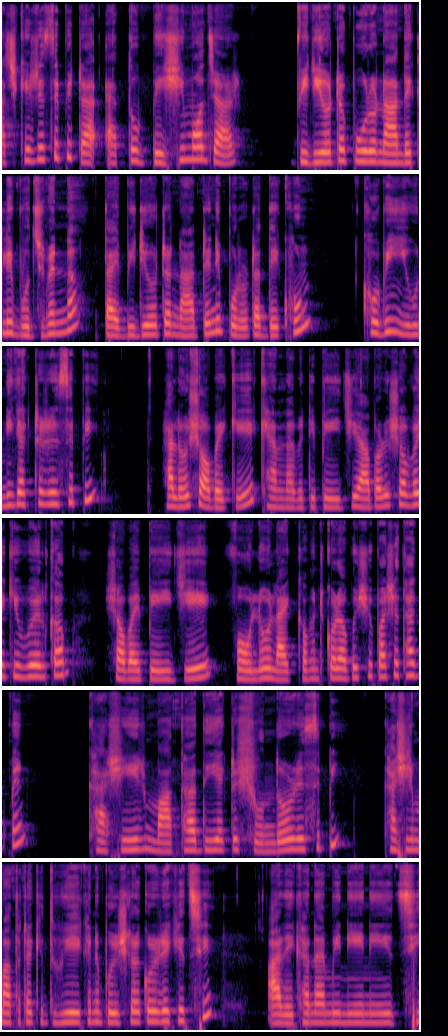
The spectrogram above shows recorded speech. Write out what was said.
আজকের রেসিপিটা এত বেশি মজার। ভিডিওটা পুরো না দেখলে বুঝবেন না, তাই ভিডিওটা না টেনে পুরোটা দেখুন। খুবই ইউনিক একটা রেসিপি হ্যালো সবাইকে, খেলনা বেটি পেজে আবারও সবাইকে ওয়েলকাম সবাই পেজে ফলো লাইক কমেন্ট করে অবশ্যই পাশে থাকবেন। খাসির মাথা দিয়ে একটা সুন্দর রেসিপি খাসির মাথাটাকে ধুয়ে এখানে পরিষ্কার করে রেখেছি। আর এখানে আমি নিয়ে নিয়েছি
